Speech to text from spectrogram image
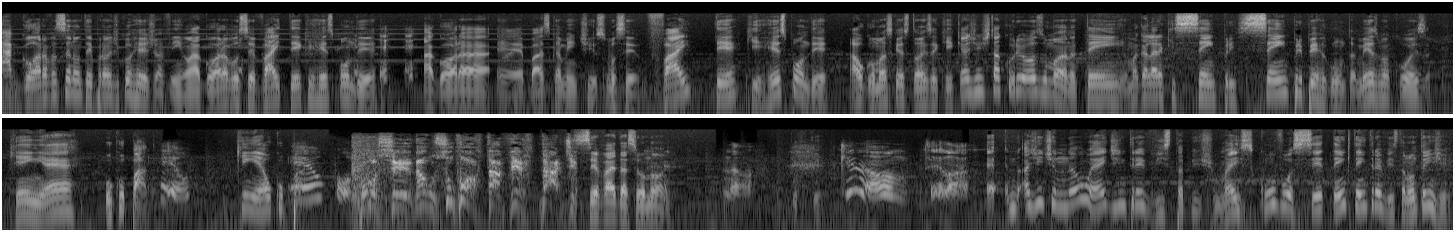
Agora você não tem pra onde correr, Jovinho. Agora você vai ter que responder. Agora é basicamente isso. Você vai ter que responder algumas questões aqui que a gente tá curioso, mano. Tem uma galera que sempre, sempre pergunta a mesma coisa. Quem é o culpado? Eu. Quem é o culpado? Eu, pô. Você não suporta a verdade! Você vai dar seu nome? Não. Por quê? Que não, sei lá. É, a gente não é de entrevista, bicho, mas com você tem que ter entrevista, não tem jeito.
